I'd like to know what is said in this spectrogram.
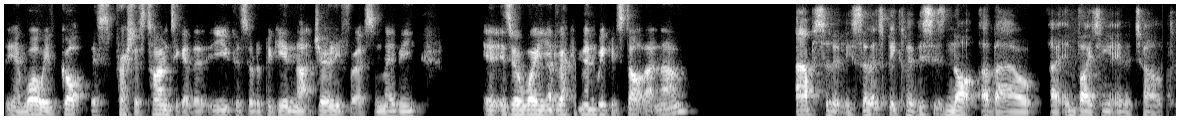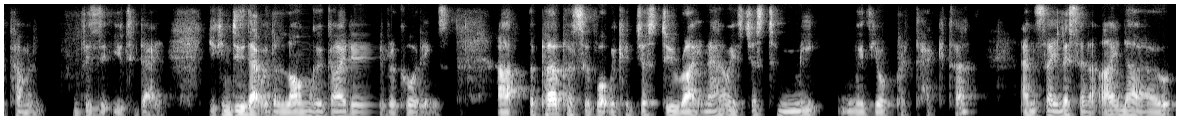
you know, while we've got this precious time together, you could sort of begin that journey for us, and maybe is there a way you'd recommend we could start that now? Absolutely. So let's be clear. This is not about uh, inviting your inner child to come and visit you today. You can do that with the longer guided recordings. Uh, the purpose of what we could just do right now is just to meet with your protector and say, listen, I know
